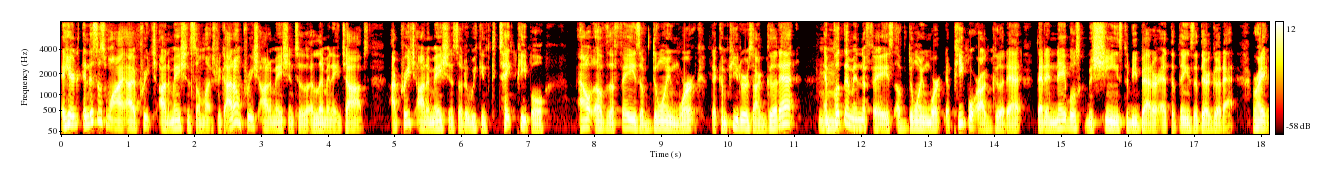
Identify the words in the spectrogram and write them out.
And here and this is why i preach automation so much because i don't preach automation to eliminate jobs. I preach automation so that we can take people out of the phase of doing work that computers are good at Mm-hmm. and put them in the phase of doing work that people are good at that enables machines to be better at the things that they're good at right?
